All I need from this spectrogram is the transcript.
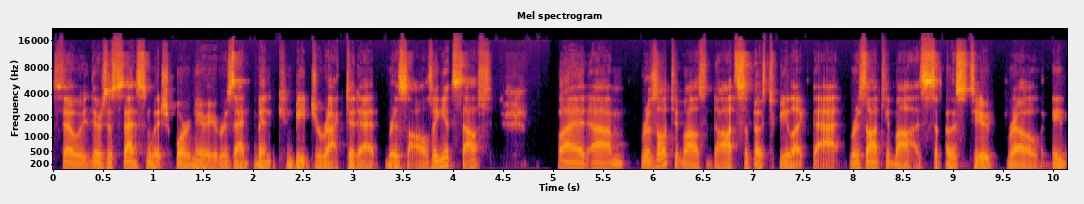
So there's a sense in which ordinary resentment can be directed at resolving itself. But um, ressentiment is not supposed to be like that. Ressentiment is supposed to grow in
